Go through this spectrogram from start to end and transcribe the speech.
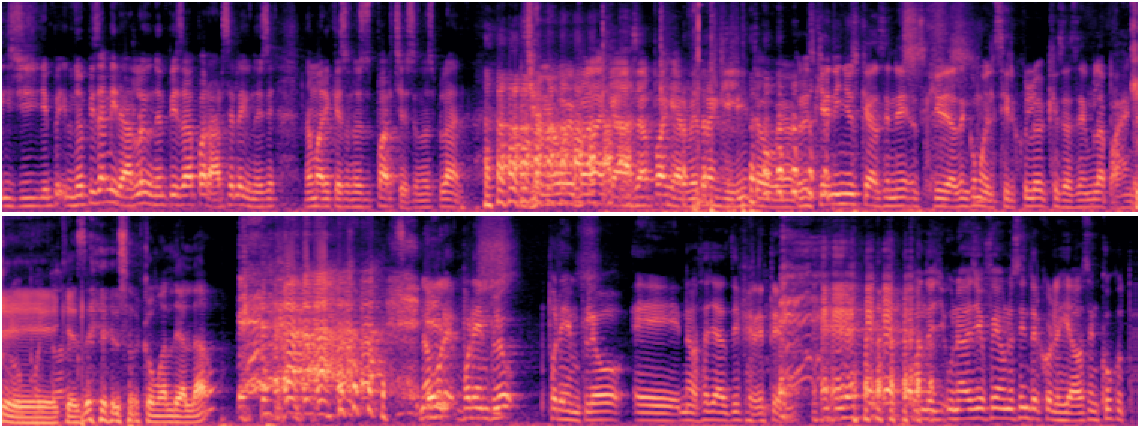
y uno empieza a mirarlo y uno empieza a parársele y uno dice, no, marica, eso no es parche, eso no es plan. Y yo me voy para la casa a pajearme tranquilito, weón. Pero es que hay niños que hacen, es que hacen como el círculo que se hacen la paja en ¿Qué. ¿Qué es eso? ¿Como al de al lado? No, por, por ejemplo, por ejemplo, eh, no, esa ya es diferente. ¿no? Cuando yo- una vez yo fui a unos intercolegiados en Cúcuta,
